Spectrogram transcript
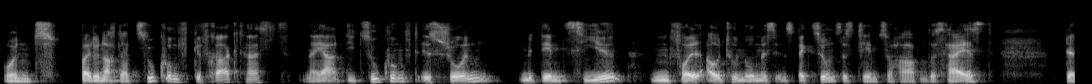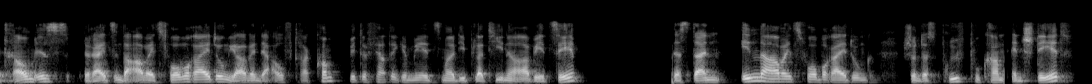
Und weil du nach der Zukunft gefragt hast, naja, die Zukunft ist schon mit dem Ziel, ein vollautonomes Inspektionssystem zu haben. Das heißt, der Traum ist bereits in der Arbeitsvorbereitung, ja, wenn der Auftrag kommt, bitte fertige mir jetzt mal die Platine ABC, dass dann in der Arbeitsvorbereitung schon das Prüfprogramm entsteht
